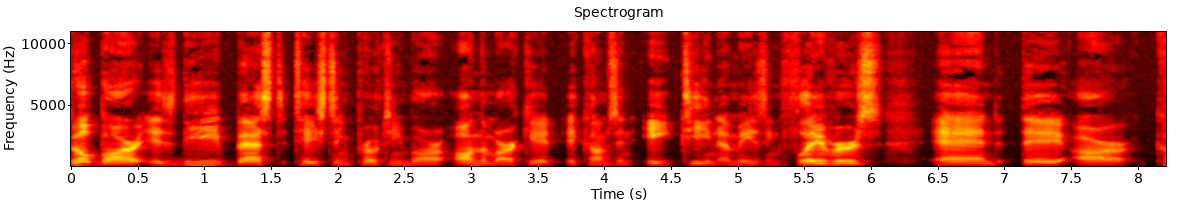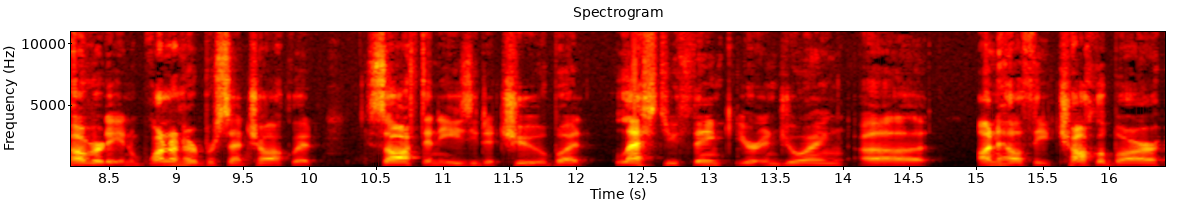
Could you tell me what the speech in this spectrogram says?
Built Bar is the best tasting protein bar on the market. It comes in 18 amazing flavors, and they are covered in 100% chocolate, soft and easy to chew. But lest you think you're enjoying a unhealthy chocolate bar,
